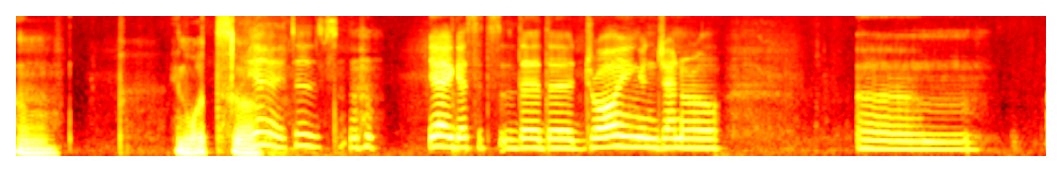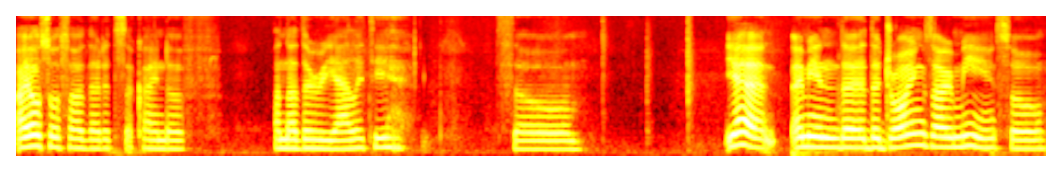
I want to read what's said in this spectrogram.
Um, in what? Uh, yeah it is yeah I guess it's the the drawing in general um, I also thought that it's a kind of another reality. So yeah i mean the the drawings are me so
